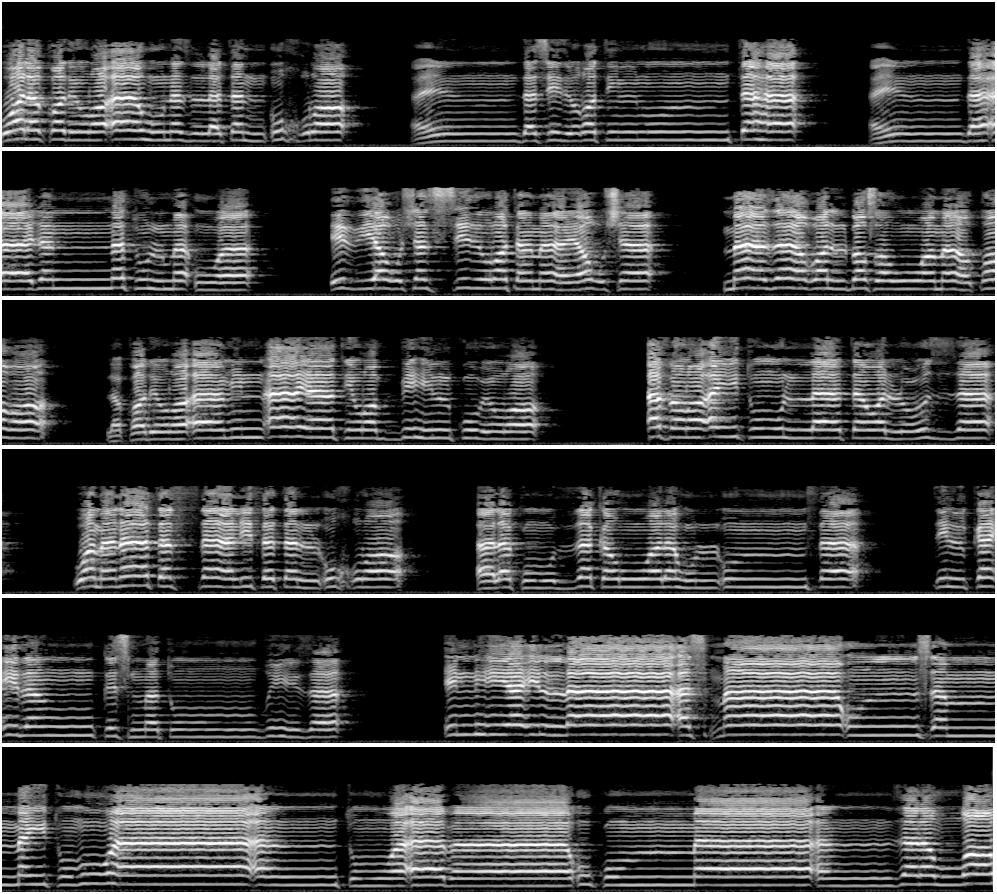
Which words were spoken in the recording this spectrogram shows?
ولقد رآه نزلة أخرى عند سدرة المنتهى عندها جنة المأوى إذ يغشى السدرة ما يغشى ما زاغ البصر وما طغى. لقد رأى من آيات ربه الكبرى أفرأيتم اللات والعزى؟ ومناة الثالثة الأخرى ألكم الذكر وله الأنثى؟ تلك إذا قسمة ضيزى. إن هي إلا أسماء سميتموها أنتم وآباؤكم.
